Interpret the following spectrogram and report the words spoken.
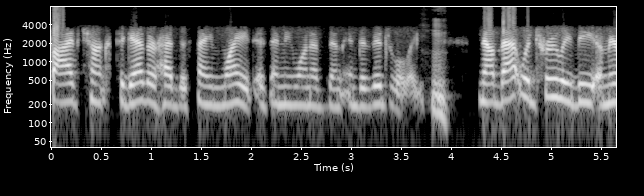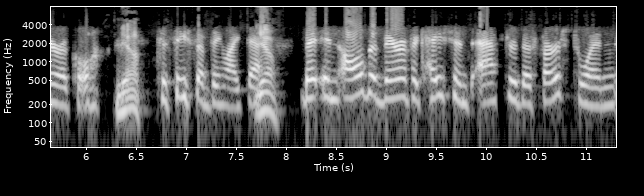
five chunks together had the same weight as any one of them individually. Hmm. Now that would truly be a miracle. Yeah. To see something like that. Yeah. But in all the verifications after the first one,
